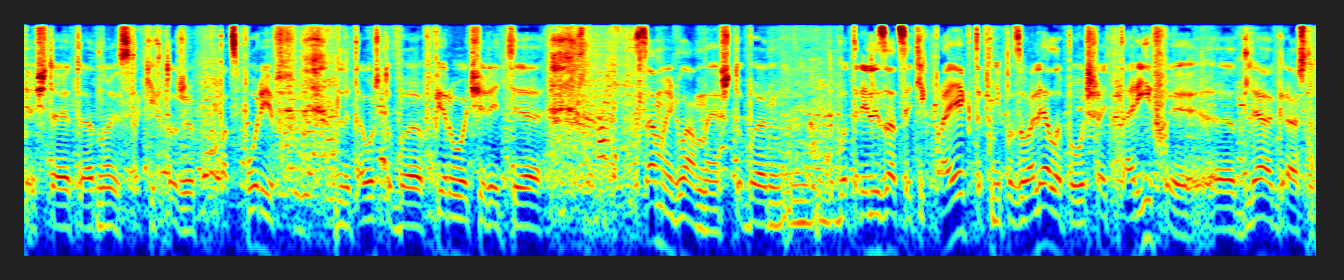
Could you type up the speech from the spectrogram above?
Я считаю, это одно из таких тоже подспорьев для того, чтобы в первую очередь э, самое главное, чтобы вот реализация этих проектов не позволяла повышать тарифы э, для граждан.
